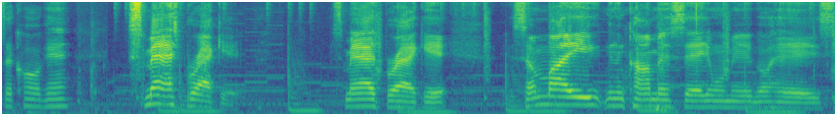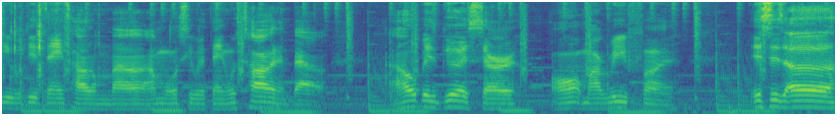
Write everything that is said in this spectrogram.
What the f was that called again? Smash bracket. Smash bracket. Somebody in the comments said they want me to go ahead and see what this thing talking about. I'm gonna see what thing was talking about. I hope it's good, sir. Want my refund. This is uh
